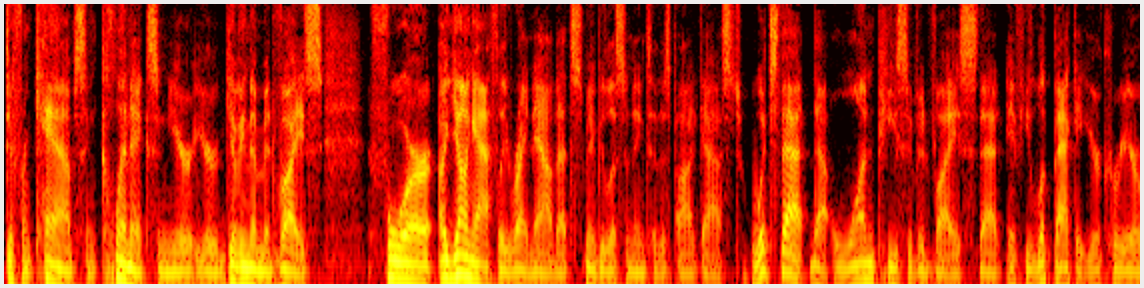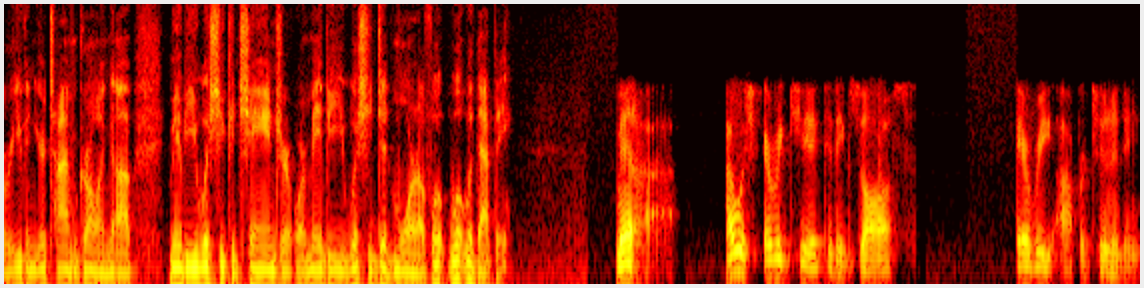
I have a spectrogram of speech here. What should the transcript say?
different camps and clinics and you're you're giving them advice for a young athlete right now that's maybe listening to this podcast what's that that one piece of advice that if you look back at your career or even your time growing up maybe you wish you could change or, or maybe you wish you did more of what, what would that be man, I, I wish every kid could exhaust every opportunity.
